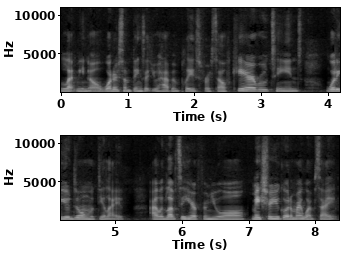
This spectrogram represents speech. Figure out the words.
let me know. What are some things that you have in place for self care routines? What are you doing with your life? I would love to hear from you all. Make sure you go to my website,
